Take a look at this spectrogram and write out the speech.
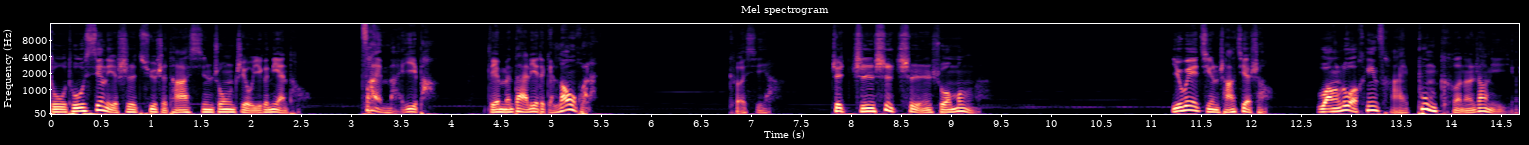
赌徒心里是驱使他心中只有一个念头。再买一把，连门带利的给捞回来。可惜呀，这只是痴人说梦啊！一位警察介绍，网络黑彩不可能让你赢，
